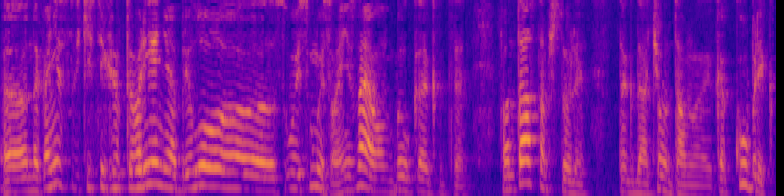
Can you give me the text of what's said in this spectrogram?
э, наконец-таки стихотворение обрело свой смысл. Я не знаю, он был как это, фантастом, что ли, тогда. Что он там, как Кубрик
